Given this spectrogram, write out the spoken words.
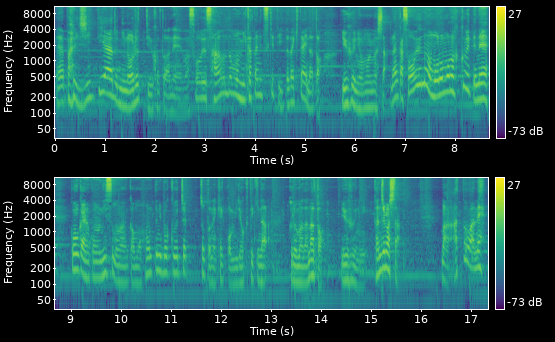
やっぱり GTR に乗るっていうことはね、まあ、そういうサウンドも味方につけていただきたいなというふうに思いました。なんかそういうのをもろもろ含めてね今回のこのニスモなんかも本当に僕ちょっとね結構魅力的な車だなというふうに感じました。まあ、あとはね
